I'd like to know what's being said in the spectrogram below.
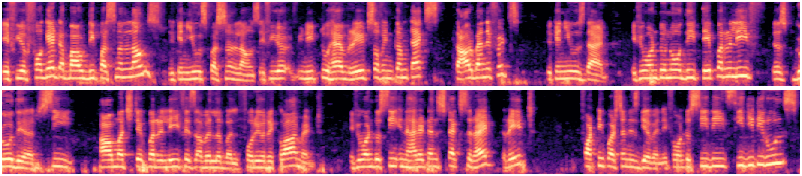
if you forget about the personal allowance, you can use personal allowance. If you, if you need to have rates of income tax, car benefits, you can use that. If you want to know the taper relief, just go there, see how much taper relief is available for your requirement. If you want to see inheritance tax rate, 40% is given. If you want to see the CGT rules,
